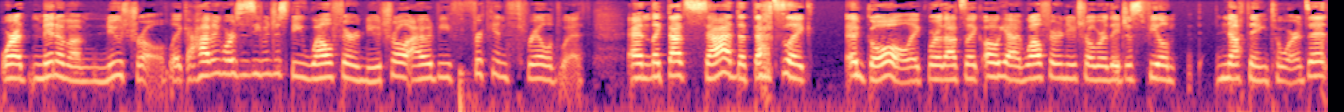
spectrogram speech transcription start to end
or at minimum neutral. Like having horses even just be welfare neutral, I would be freaking thrilled with. And like that's sad that that's like a goal, like where that's like, oh yeah, welfare neutral, where they just feel nothing towards it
